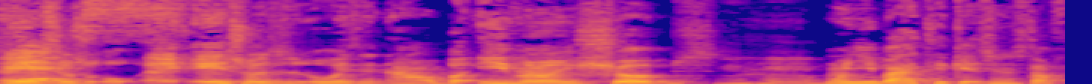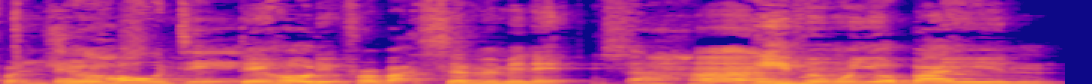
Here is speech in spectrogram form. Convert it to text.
Yes. Mm-hmm. ASOS, ASOS is always an hour, but even on Shubs, when you buy tickets and stuff on They Shubs, hold it. they hold it for about seven minutes. Uh-huh. Even when you're buying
